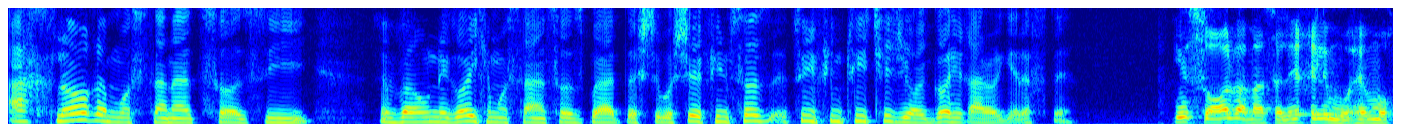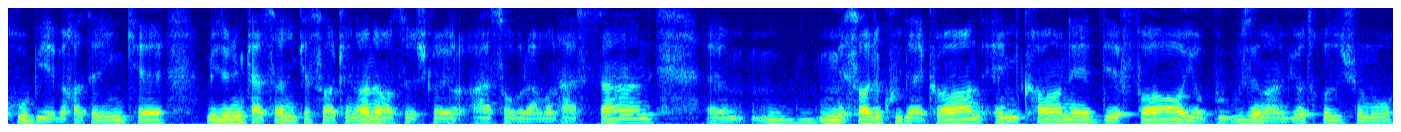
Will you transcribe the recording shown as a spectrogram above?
اخلاق مستندسازی و اون نگاهی که مستندساز باید داشته باشه فیلمساز تو این فیلم توی چه جایگاهی قرار گرفته؟ این سوال و مسئله خیلی مهم و خوبیه به خاطر اینکه می‌دونیم کسانی که ساکنان آسایشگاه اعصاب روان هستند مثال کودکان امکان دفاع یا بروز منویات خودشون رو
